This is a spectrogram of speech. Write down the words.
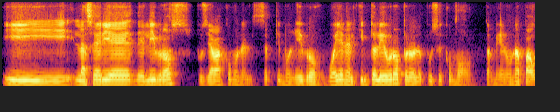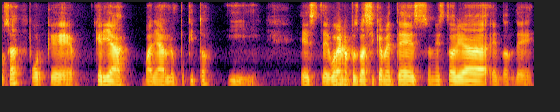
Y la serie de libros, pues ya van como en el séptimo libro. Voy en el quinto libro, pero le puse como también una pausa porque quería variarle un poquito y este, bueno, pues básicamente es una historia en donde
